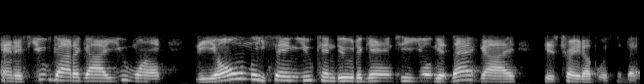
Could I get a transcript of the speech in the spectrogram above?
And if you've got a guy you want, the only thing you can do to guarantee you'll get that guy is trade up with the Bears.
